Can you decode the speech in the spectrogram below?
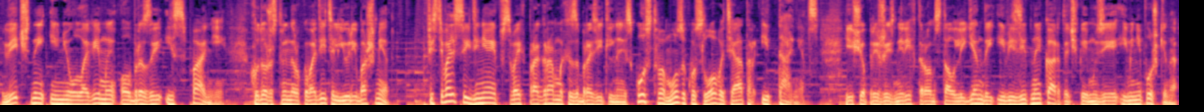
«Вечные и неуловимые образы Испании». Художественный руководитель Юрий Башмет – Фестиваль соединяет в своих программах изобразительное искусство, музыку, слово, театр и танец. Еще при жизни Рихтера он стал легендой и визитной карточкой музея имени Пушкина.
